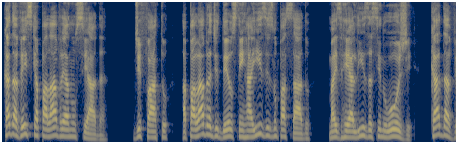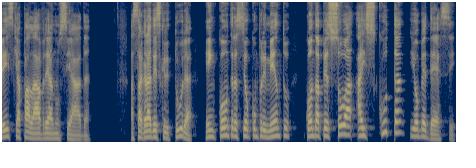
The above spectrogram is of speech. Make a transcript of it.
Cada vez que a palavra é anunciada, de fato, a palavra de Deus tem raízes no passado, mas realiza-se no hoje, cada vez que a palavra é anunciada. A Sagrada Escritura encontra seu cumprimento quando a pessoa a escuta e obedece.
